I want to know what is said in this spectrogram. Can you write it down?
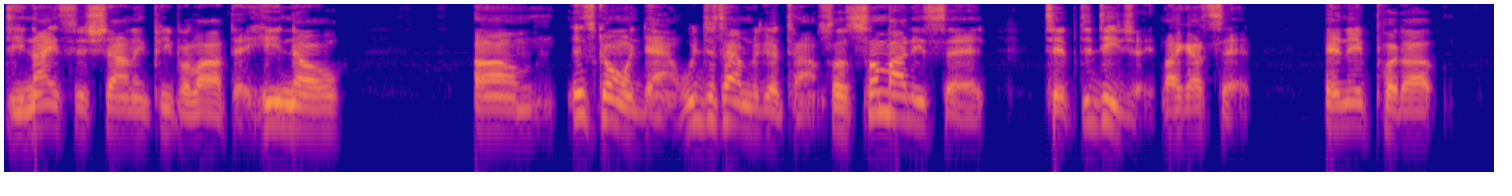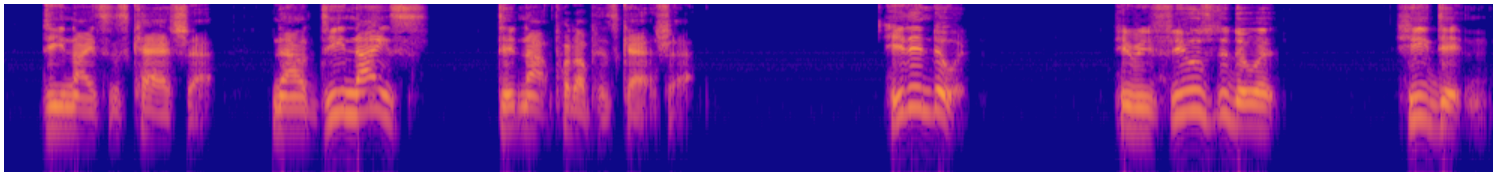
D Nice is shouting people out that he know. Um, it's going down. We're just having a good time. So somebody said, tip the DJ, like I said. And they put up D Nice's Cash App. Now, D Nice did not put up his Cash App. He didn't do it. He refused to do it. He didn't.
